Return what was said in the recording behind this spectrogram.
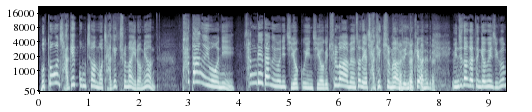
보통은 자객 공천 뭐 자객 출마 이러면 타당 의원이 상대당 의원이 지역구인 지역에 출마하면서 내가 자객 출마하면서 이렇게 하는데 민주당 같은 경우에 지금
